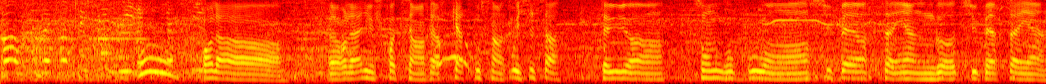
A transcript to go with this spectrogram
Oh, ça doit être un spécial, Oh, oh là Alors là, je crois que c'est un rare 4 ou 5. Oui, c'est ça. T'as eu euh, Son Goku en Super Saiyan God, Super Saiyan.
